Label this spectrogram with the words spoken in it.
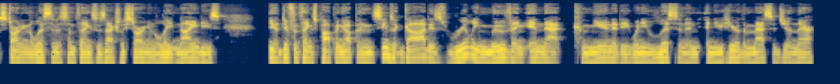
starting to listen to some things. It was actually starting in the late 90s you know different things popping up and it seems that god is really moving in that community when you listen and, and you hear the message in there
